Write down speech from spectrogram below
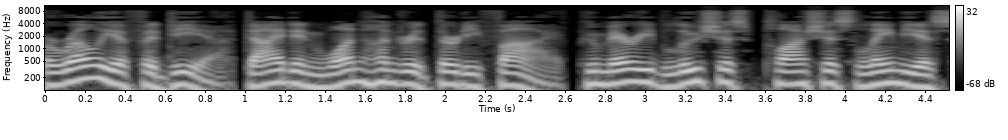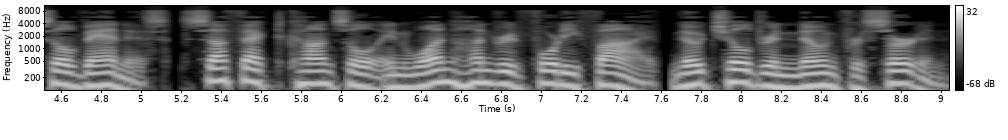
Aurelia Fidia died in 135, who married Lucius Plautius Lamia Silvanus, suffect consul in 145, no children known for certain.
